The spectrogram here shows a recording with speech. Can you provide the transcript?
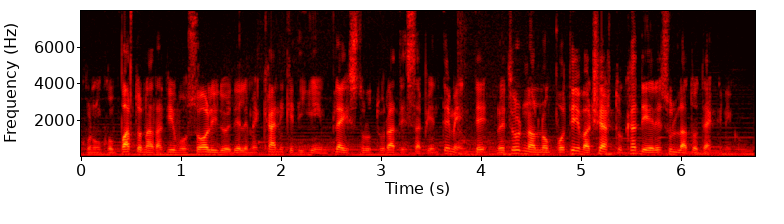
Con un comparto narrativo solido e delle meccaniche di gameplay strutturate sapientemente, Returnal non poteva certo cadere sul lato tecnico.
